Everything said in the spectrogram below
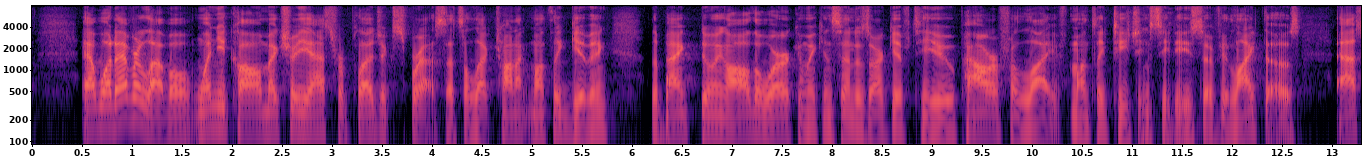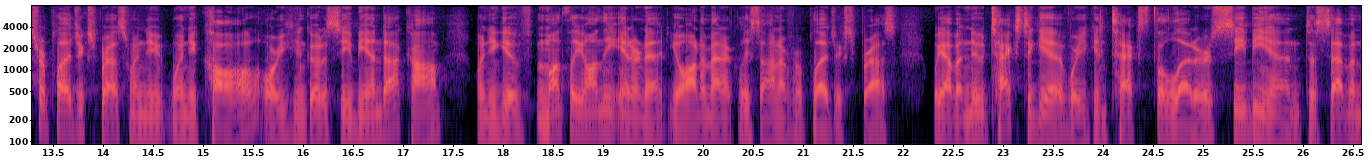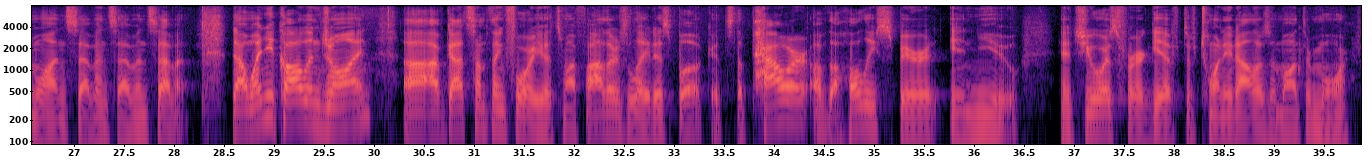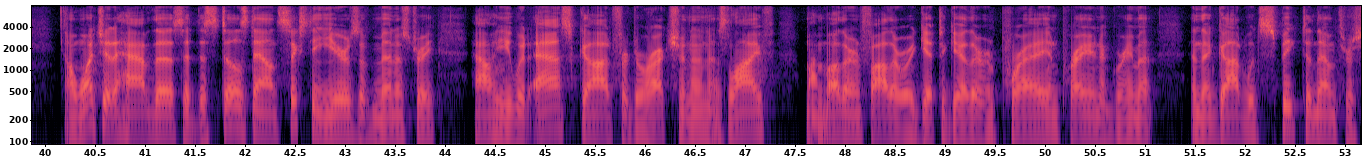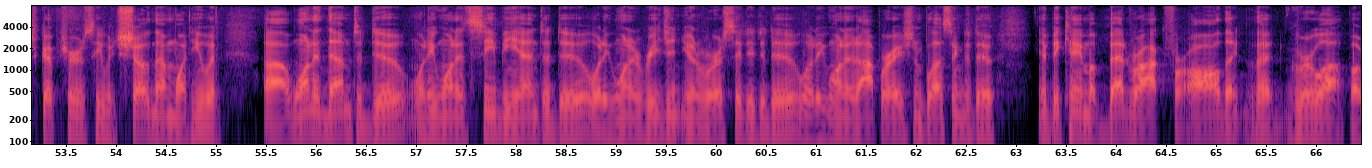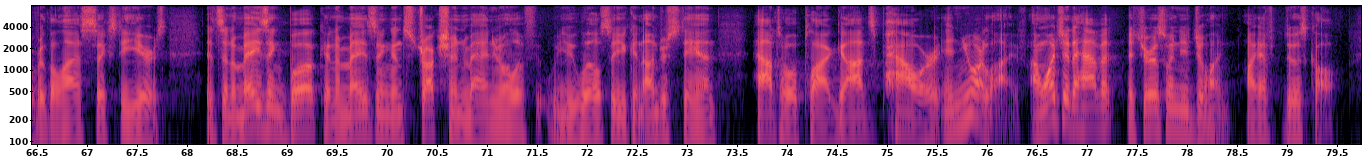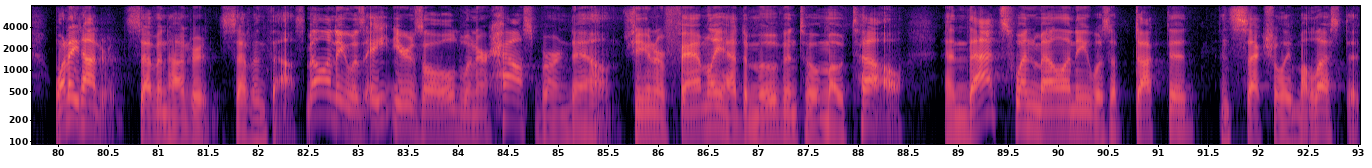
At whatever level, when you call, make sure you ask for Pledge Express. That's electronic monthly giving. The bank doing all the work, and we can send as our gift to you. Power for Life monthly teaching CDs. So if you like those, ask for Pledge Express when you when you call, or you can go to cbn.com. When you give monthly on the internet, you automatically sign up for Pledge Express. We have a new text to give where you can text the letters CBN to 71777. Now, when you call and join, uh, I've got something for you. It's my father's latest book. It's The Power of the Holy Spirit in You. It's yours for a gift of $20 a month or more. I want you to have this. It distills down 60 years of ministry, how he would ask God for direction in his life. My mother and father would get together and pray and pray in agreement and then God would speak to them through scriptures. He would show them what He would uh, wanted them to do, what He wanted CBN to do, what He wanted Regent University to do, what He wanted Operation Blessing to do. It became a bedrock for all that, that grew up over the last 60 years. It's an amazing book, an amazing instruction manual, if you will, so you can understand how to apply God's power in your life. I want you to have it. It's yours when you join. All you have to do is call. 1 800 700 7000. Melanie was eight years old when her house burned down. She and her family had to move into a motel, and that's when Melanie was abducted and sexually molested.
